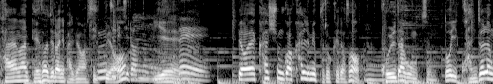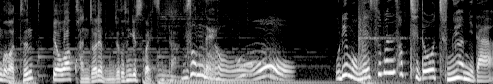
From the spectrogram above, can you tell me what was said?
다양한 대사 질환이 발병할 수 있고요. 예. 네. 뼈에 칼슘과 칼륨이 부족해져서 골다공증 또 이 관절염과 같은 뼈와 관절에 문제도 생길 수가 있습니다. 무섭네요. 오. 우리 몸의 수분 섭취도 중요합니다.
